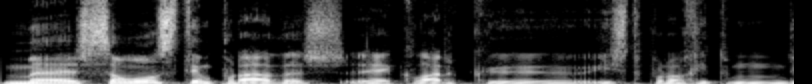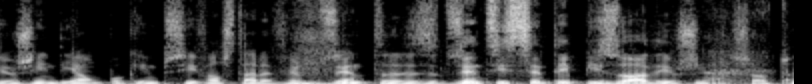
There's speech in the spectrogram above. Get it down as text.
mas são 11 temporadas. É claro que isto, para o ritmo de hoje em dia, é um pouco impossível estar a ver 200, 260 episódios. Não, só tu.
